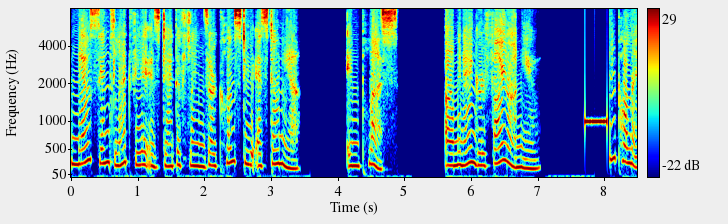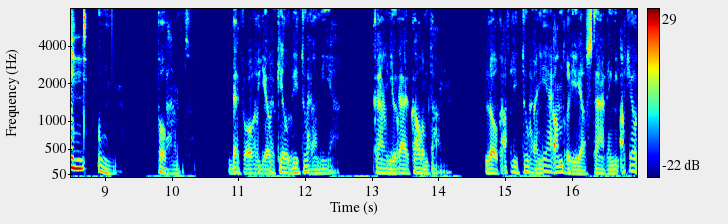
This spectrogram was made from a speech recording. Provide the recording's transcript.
Now since Latvia is dead the flames are close to Estonia. In plus. I'm in anger fire on you. Poland. Um. Poland. Before you kill Lithuania. Can you uh, calm down? Look at Lithuania Andrea staring at you.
